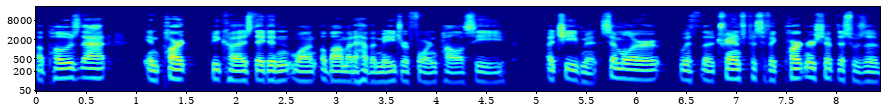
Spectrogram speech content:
opposed that, in part because they didn't want Obama to have a major foreign policy achievement. Similar with the Trans Pacific Partnership, this was a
